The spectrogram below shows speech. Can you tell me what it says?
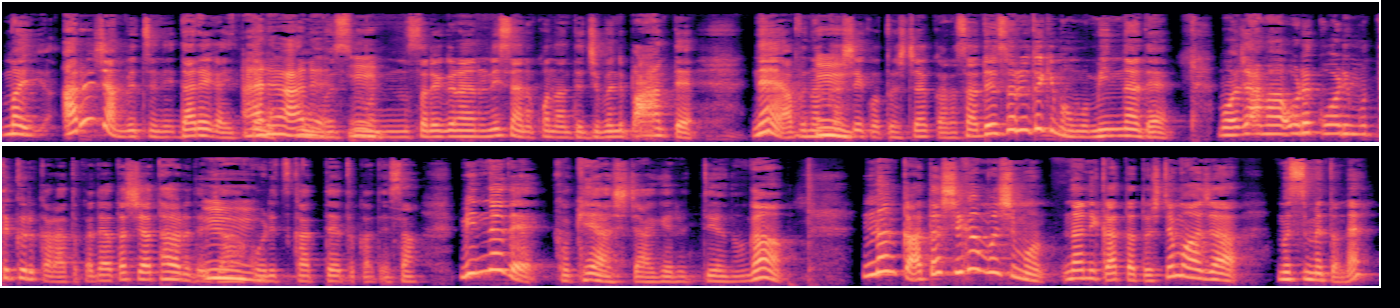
まああるじゃん別に誰が言っても。あるあるもう娘それぐらいの2歳の子なんて自分でバーンってね、危なっかしいことしちゃうからさ。で、そういう時ももうみんなで、もうじゃあまあ俺氷持ってくるからとかで、私はタオルでじゃあうん氷使ってとかでさ、みんなでこうケアしてあげるっていうのが、なんか私がもしも何かあったとしても、あ、じゃあ、娘とね、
